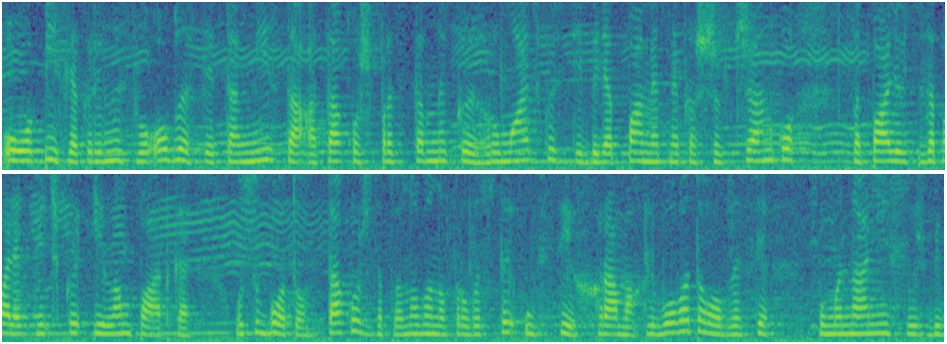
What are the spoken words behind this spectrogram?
Опісля керівництво області та міста, а також представники громадськості біля пам'ятника Шевченко запалюють запалять свічки і лампадки. У суботу також заплановано провести у всіх храмах Львова та області поминальні служби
